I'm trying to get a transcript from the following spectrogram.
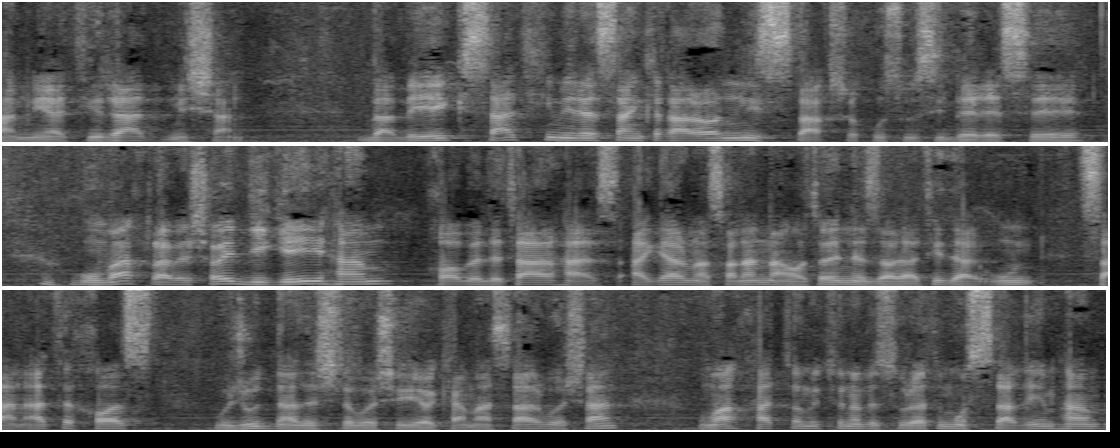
امنیتی رد میشن و به یک سطحی میرسن که قرار نیست بخش خصوصی برسه اون وقت روش های دیگه ای هم قابل تر هست. اگر مثلا نهادهای نظارتی در اون صنعت خاص وجود نداشته باشه یا کم اثر باشن اون وقت حتی میتونه به صورت مستقیم هم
